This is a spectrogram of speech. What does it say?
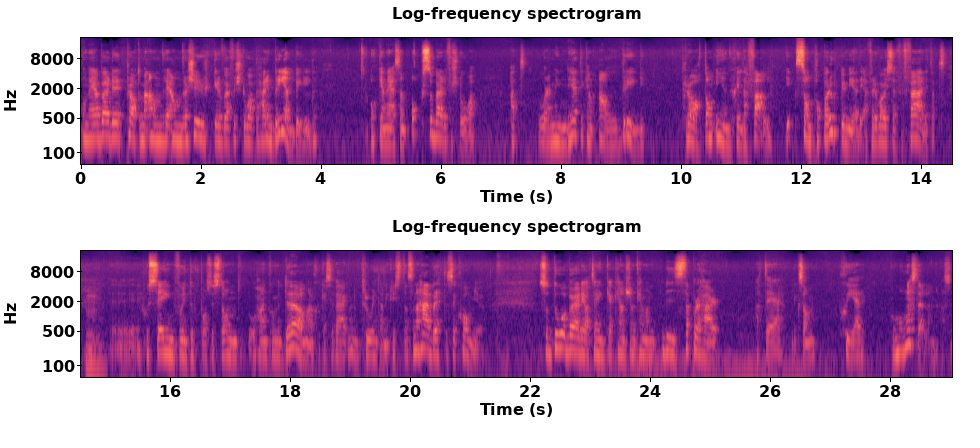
Och när jag började prata med andra i andra kyrkor och började förstå att det här är en bred bild och när jag sen också började förstå att våra myndigheter kan aldrig prata om enskilda fall som poppar upp i media. För det var ju så förfärligt att mm. eh, Hussein får inte uppehållstillstånd och han kommer dö när han skickas iväg men de tror inte han är kristen. Sådana här berättelser kom ju. Så då började jag tänka, kanske kan man visa på det här att det liksom sker på många ställen. Alltså,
